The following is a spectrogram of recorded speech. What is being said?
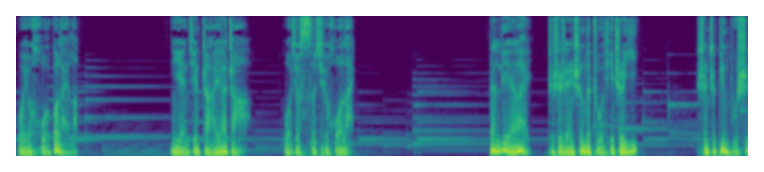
我又活过来了。你眼睛眨呀眨，我就死去活来。但恋爱只是人生的主题之一，甚至并不是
